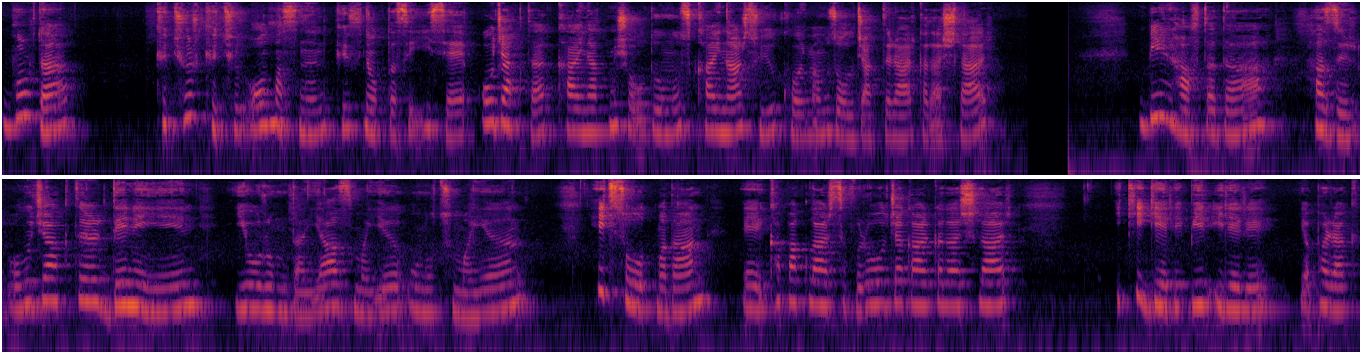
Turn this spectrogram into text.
Burada kütür kütür olmasının püf noktası ise ocakta kaynatmış olduğumuz kaynar suyu koymamız olacaktır arkadaşlar bir haftada hazır olacaktır. Deneyin, yorumda yazmayı unutmayın. Hiç soğutmadan e, kapaklar sıfır olacak arkadaşlar. İki geri bir ileri yaparak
